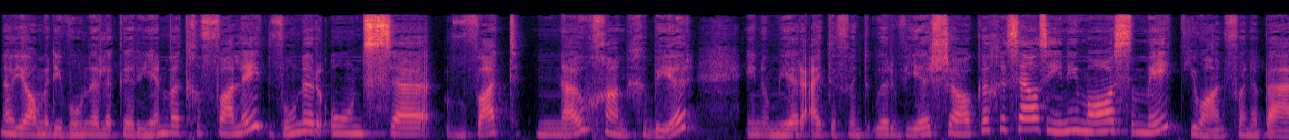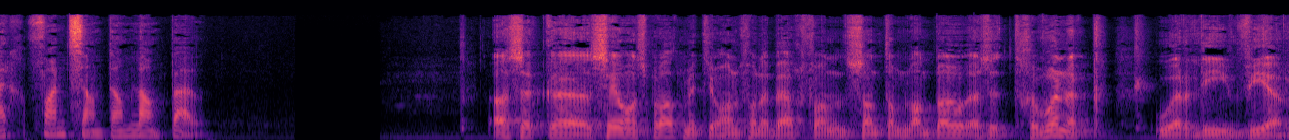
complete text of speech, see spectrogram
Nou ja, met die wonderlike reën wat geval het, wonder ons uh, wat nou gaan gebeur en om meer uit te vind oor weersake gesels hierdie maas met Johan van der Berg van Santam Landbou. As ek uh, sê ons praat met Johan van der Berg van Santam Landbou, is dit gewoonlik oor die weer.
